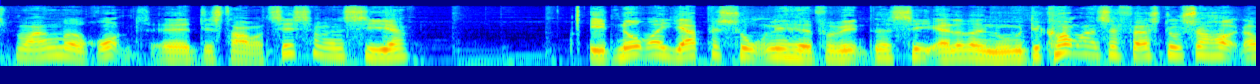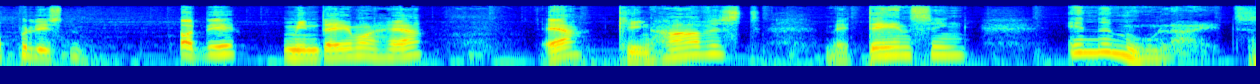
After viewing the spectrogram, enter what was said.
9.970. På mange måder rundt. Øh, det strammer til, som man siger. Et nummer, jeg personligt havde forventet at se allerede nu. Men det kommer altså først nu så højt op på listen. Og det, mine damer og herrer, er King Harvest med Dancing in the Moonlight.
